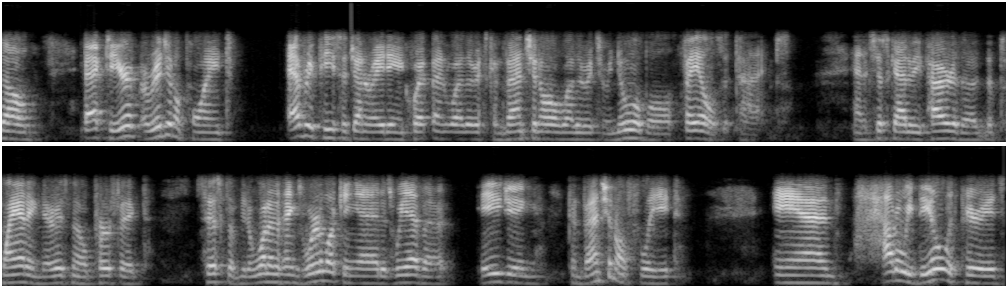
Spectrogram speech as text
So back to your original point, every piece of generating equipment, whether it's conventional, whether it's renewable, fails at times. And it's just got to be part of the, the planning. There is no perfect system. You know, one of the things we're looking at is we have an aging conventional fleet and how do we deal with periods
